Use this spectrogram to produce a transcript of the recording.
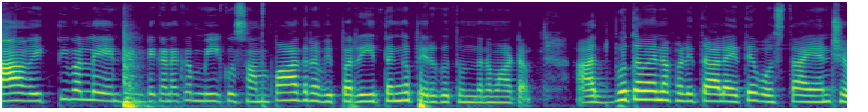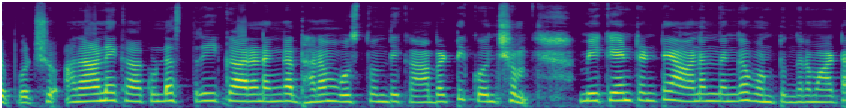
ఆ వ్యక్తి వల్ల ఏంటంటే కనుక మీకు సంపాదన విపరీతంగా పెరుగుతుందన్నమాట. అద్భుతమైన అనుకూలమైన ఫలితాలు అయితే వస్తాయని చెప్పొచ్చు. అలానే కాకుండా స్త్రీ కారణంగా ధనం వస్తుంది కాబట్టి కొంచెం మీకేంటంటే ఆనందంగా ఉంటుందన్నమాట.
